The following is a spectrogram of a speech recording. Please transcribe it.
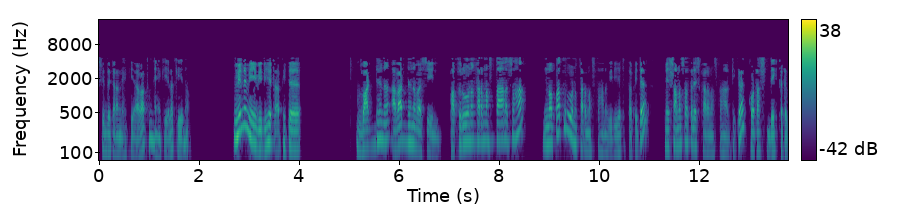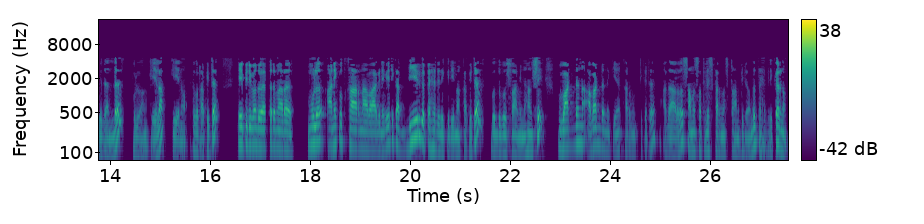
සිද්ධ කරන්න හැකියාවක් නැහැ කියලා කියනවා. මෙන්න මේ විදිහට අපිට වර්ධන අවර්ධන වශයෙන් පතුරවන කර්මස්ථාන සහ නොපතුරවන කර්මස්ථාන විදිහට අපිට මේ සමසතලස් කර්මස්ථාන ටික කොටස් දෙකකට බෙදන්න පුළුවන් කියලා කියනවා. එතකොට අපිට මේ පිළිබඳව ඇත්තටම අර මුල අනිකුත් කාරණා වාගෙන මේ ටිකක් දීර්ඝ පැහැදිලි කිරීමක් අපිට බුද්ධ ගෝස්වාමීන් වහන්සේ වඩන අවඩන කියන කරුණු ටිකට අදාළව සමසතලස් කර්මස්ථාන පිළිබඳව පැහැදිලි කරනවා.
